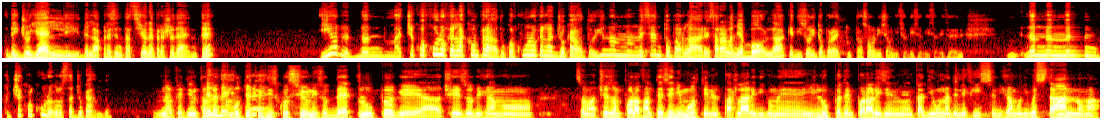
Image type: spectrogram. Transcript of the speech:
dei gioielli della presentazione precedente. Io non, ma c'è qualcuno che l'ha comprato, qualcuno che l'ha giocato. Io non, non, ne sento parlare. Sarà la mia bolla, che di solito però è tutta Sony, Sony, Sony, Sony, Sony. Sony. Non, c'è qualcuno che lo sta giocando? No, effettivamente ho letto mentre... molte più discussioni su Deathloop che ha acceso, diciamo, insomma, ha acceso un po' la fantasia di molti nel parlare di come il loop temporale sia diventato una delle fisse, diciamo, di quest'anno, ma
